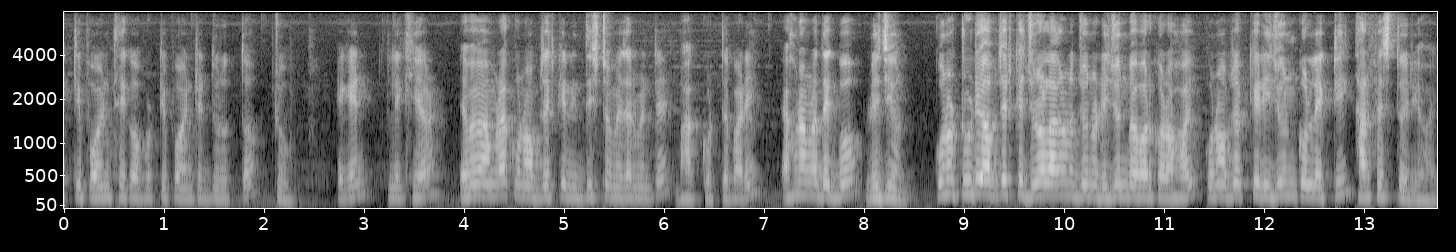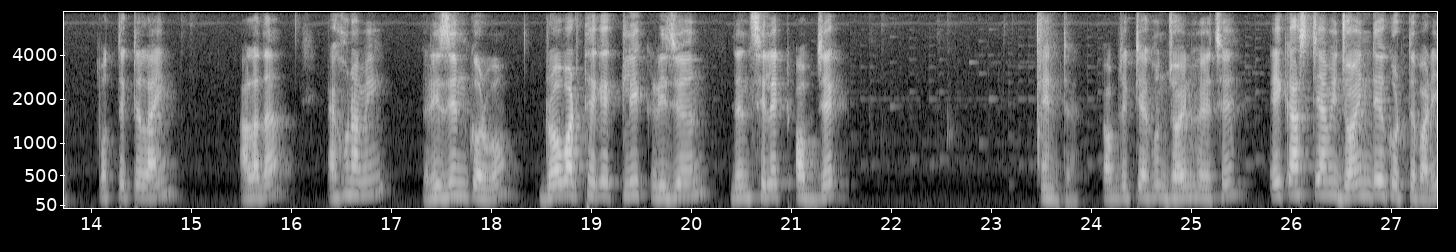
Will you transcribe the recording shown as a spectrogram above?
একটি পয়েন্ট থেকে অপরটি পয়েন্টের দূরত্ব টু এগেন ক্লিক হিয়ার এভাবে আমরা কোনো অবজেক্টকে নির্দিষ্ট মেজারমেন্টে ভাগ করতে পারি। এখন আমরা দেখব রিজিয়ন কোনো টু ডি অবজেক্টকে জোড়া লাগানোর জন্য রিজুন ব্যবহার করা হয়। কোনো অবজেক্টকে রিজুন করলে একটি সারফেস তৈরি হয়। প্রত্যেকটা লাইন আলাদা। এখন আমি রিজন করব। ড্রবার থেকে click region then select object enter অবজেক্টটি এখন জয়েন হয়েছে। এই কাজটি আমি জয়েন দিয়ে করতে পারি।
